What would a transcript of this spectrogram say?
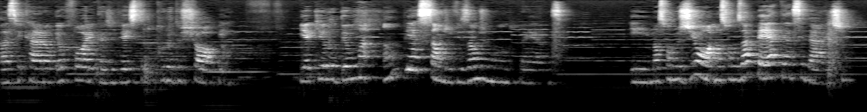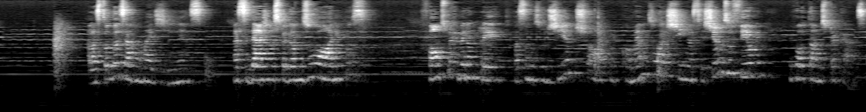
Elas ficaram eufóricas de ver a estrutura do shopping e aquilo deu uma ampliação de visão de mundo para elas. E nós fomos de nós fomos a pé até a cidade. Elas todas arrumadinhas. Na cidade nós pegamos o ônibus, fomos para Ribeirão Preto, passamos o dia no shopping, comemos um lanchinho, assistimos o filme e voltamos para casa.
